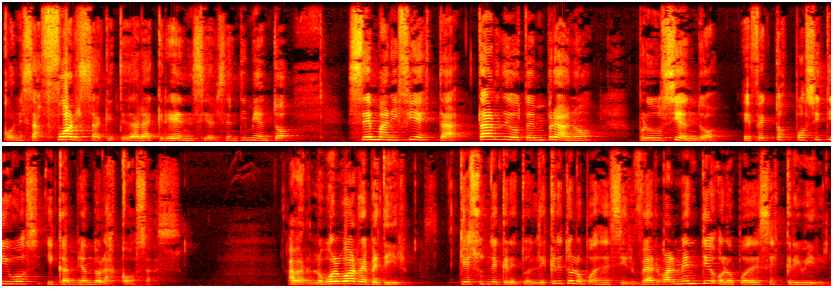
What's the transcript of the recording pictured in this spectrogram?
con esa fuerza que te da la creencia, el sentimiento, se manifiesta tarde o temprano produciendo efectos positivos y cambiando las cosas. A ver, lo vuelvo a repetir. ¿Qué es un decreto? El decreto lo puedes decir verbalmente o lo puedes escribir.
